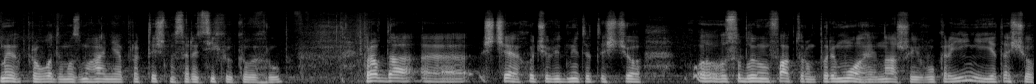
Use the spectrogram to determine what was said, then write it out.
Ми проводимо змагання практично серед всіх вікових груп. Правда, е, ще хочу відмітити, що особливим фактором перемоги нашої в Україні є те, що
